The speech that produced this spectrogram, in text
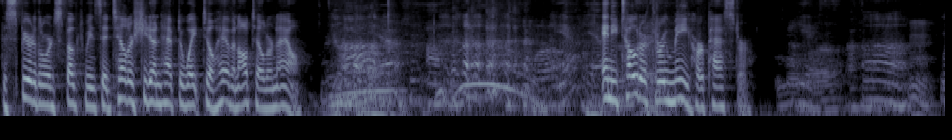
the Spirit of the Lord spoke to me and said, Tell her she doesn't have to wait till heaven. I'll tell her now. And he told her through me, her pastor. Uh-huh. Mm.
